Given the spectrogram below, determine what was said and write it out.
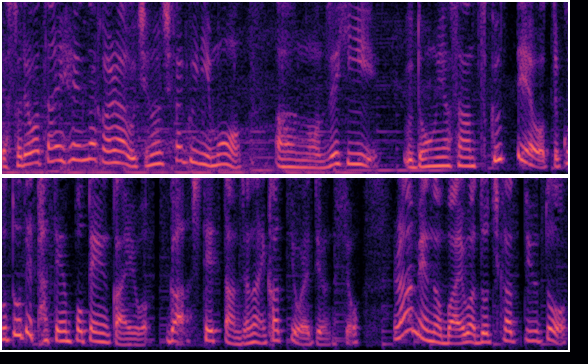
やそれは大変だからうちの近くにもあのぜひうどん屋さん作ってよってことで多店舗展開をがしてったんじゃないかって言われてるんですよ。ラーメンの場合はどっちかっていうと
